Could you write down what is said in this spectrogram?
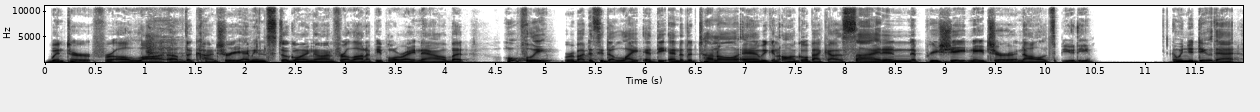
winter for a lot of the country. I mean, it's still going on for a lot of people right now, but hopefully we're about to see the light at the end of the tunnel and we can all go back outside and appreciate nature and all its beauty. And when you do that,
